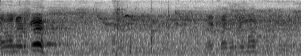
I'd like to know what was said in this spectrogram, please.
लड़के। ऐसा करके मार।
